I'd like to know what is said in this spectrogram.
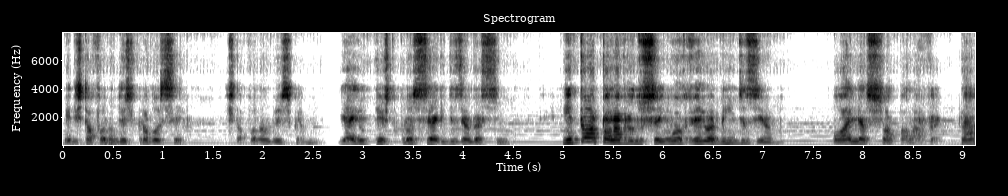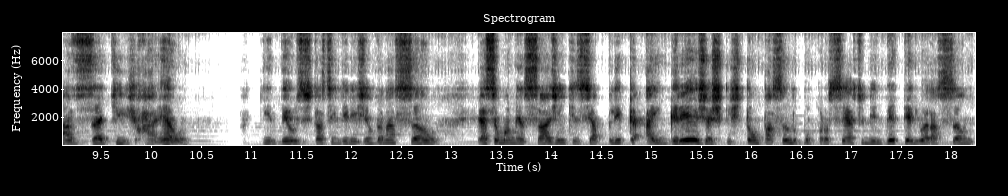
Ele está falando isso para você, está falando isso para mim. E aí o texto prossegue dizendo assim: Então a palavra do Senhor veio a mim dizendo: Olha só a palavra, casa de Israel. Aqui Deus está se dirigindo à nação. Essa é uma mensagem que se aplica a igrejas que estão passando por processo de deterioração,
